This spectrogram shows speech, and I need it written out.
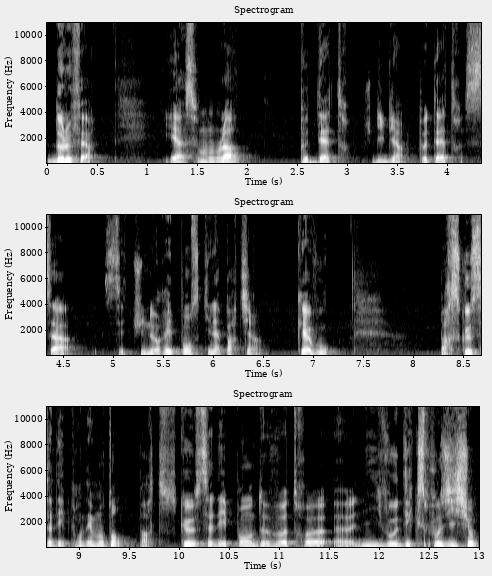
de le faire? Et à ce moment-là, peut-être, je dis bien peut-être, ça, c'est une réponse qui n'appartient qu'à vous, parce que ça dépend des montants, parce que ça dépend de votre euh, niveau d'exposition,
